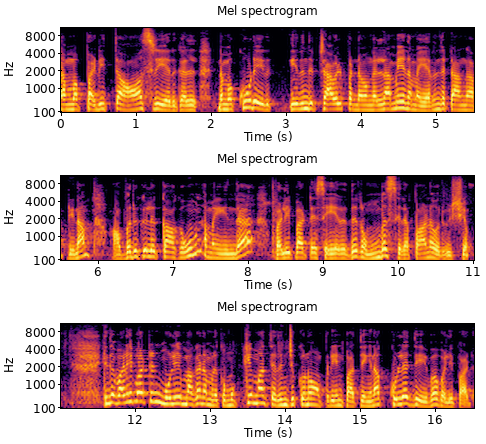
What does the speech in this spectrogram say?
நம்ம படித்த ஆசிரியர்கள் நம்ம கூட இரு இருந்து ட்ராவல் பண்ணவங்க எல்லாமே நம்ம இறந்துட்டாங்க அப்படின்னா அவர்களுக்காகவும் நம்ம இந்த வழிபாட்டை செய்கிறது ரொம்ப சிறப்பான ஒரு விஷயம். இந்த வழிபாட்டின் மூலியமாக நம்மளுக்கு முக்கியமாக தெரிஞ்சுக்கணும் அப்படின்னு பார்த்தீங்கன்னா குலதெய்வ வழிபாடு.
